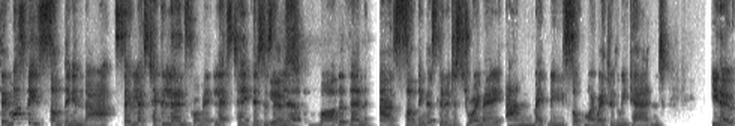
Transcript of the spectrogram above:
there must be something in that. So let's take a learn from it. Let's take this as yes. a learn rather than as something that's going to destroy me and make me sob my way through the weekend. You know,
